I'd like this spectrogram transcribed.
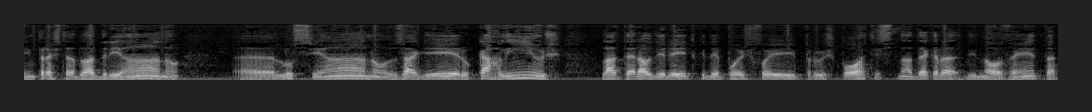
emprestando Adriano, eh, Luciano, zagueiro, Carlinhos, lateral direito, que depois foi para o esporte, isso na década de 90.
